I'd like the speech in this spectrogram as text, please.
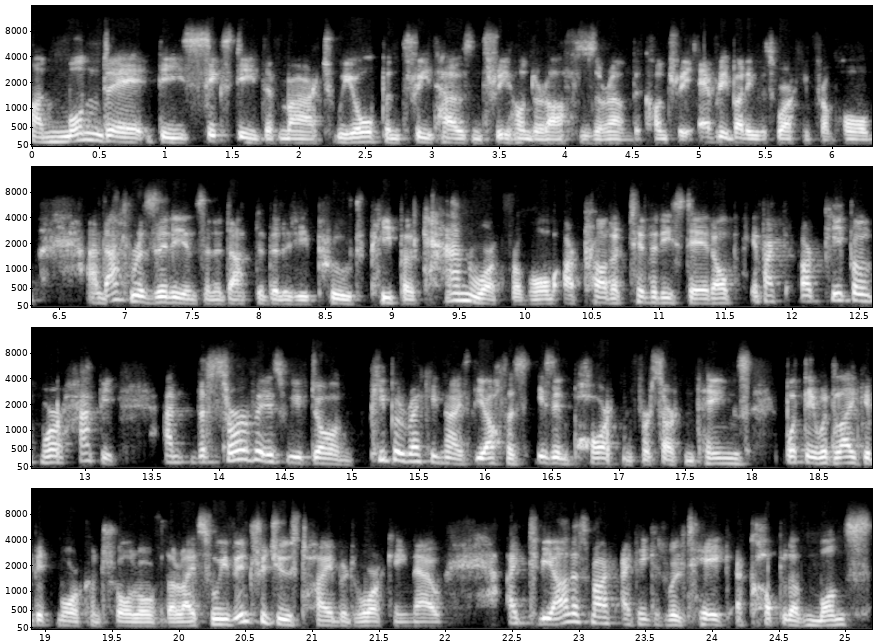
On Monday, the 16th of March, we opened 3,300 offices around the country. Everybody was working from home. And that resilience and adaptability proved people can work from home. Our productivity stayed up. In fact, our people were happy. And the surveys we've done, people recognize the office is important for certain things, but they would like a bit more control over their life. So we've introduced hybrid working now. I, to be honest, Mark, I think it will take a couple of months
